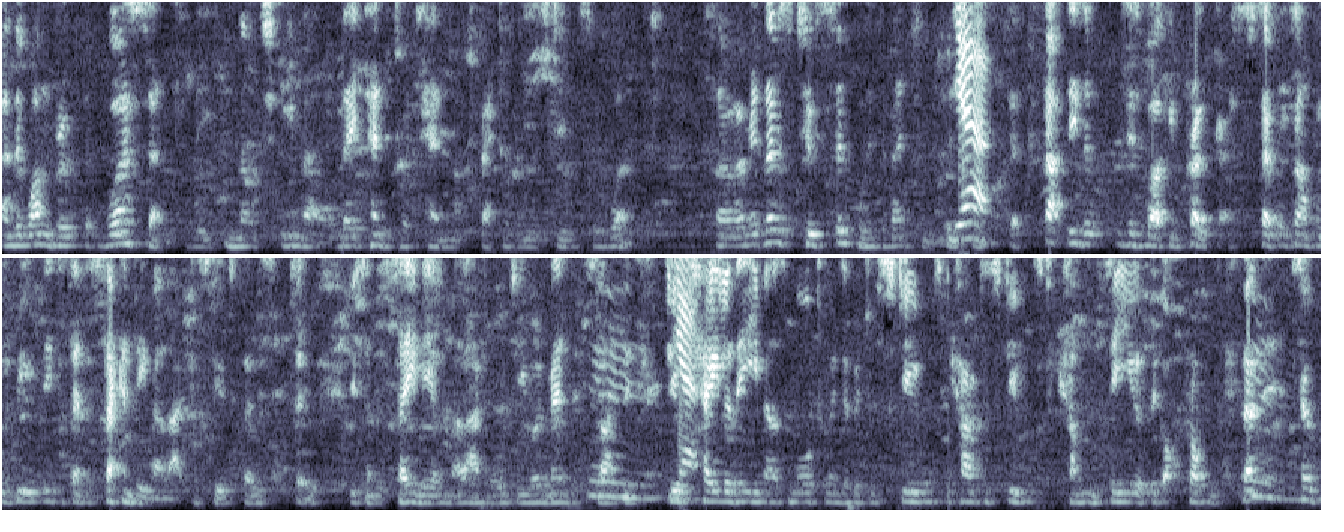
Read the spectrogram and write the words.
And the one group that were sent these nudge email, they tended to attend much better than the students who weren't. So I mean, those two simple interventions. Yeah. Suggest. Now these are this is work in progress. So for example, if you need to send a second email out to students because they missed two, do you send the same email out, or do you amend it slightly? Mm, do you yes. tailor the emails more to individual students? Encourage the students to come and see you if they've got problems. Now, Mm. So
